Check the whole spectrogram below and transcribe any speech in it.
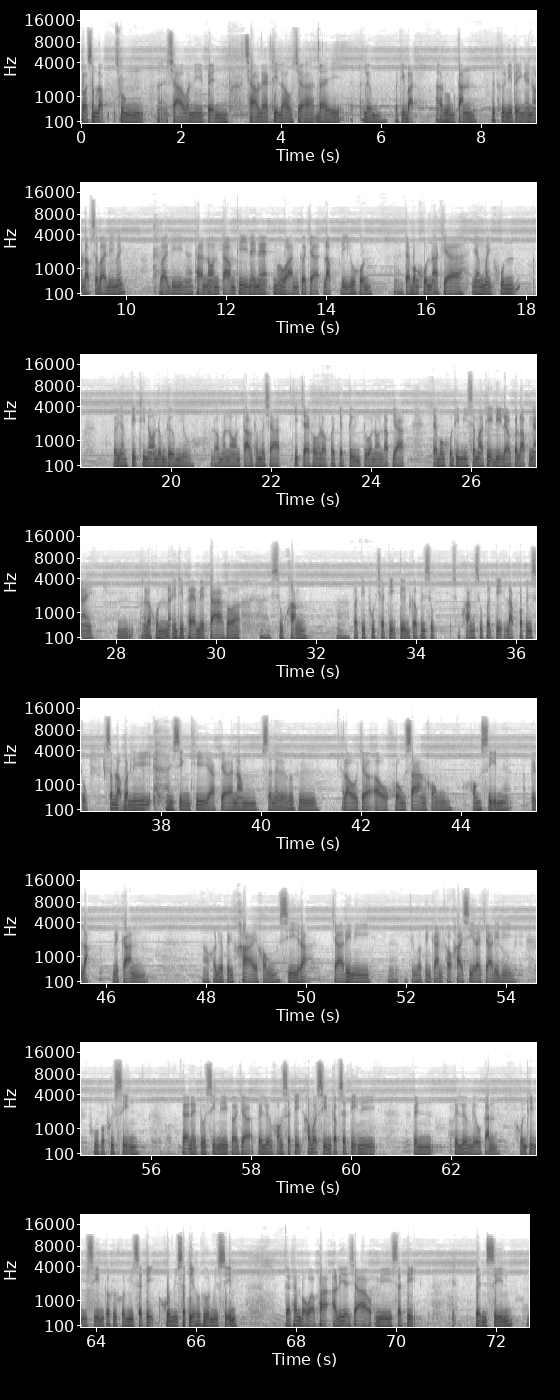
ก็สำหรับช่วงเช้าวันนี้เป็นเช้าแรกที่เราจะได้เริ่มปฏิบัติร่วมกันเมื่อคืนนี้เป็นยังไงนอนหลับสบายดีไหมสบายดีนะถ้านอนตามที่ในแนะเมื่อวานก็จะหลับดีทุกคน แต่บางคนอาจจะยังไม่คุ้น เรายังติดที่นอนเดิมๆอยู่ เรามานอนตามธรรมชาติจิตใจของเราก็จะตื่นตัวนอนหลับยาก แต่บางคนที่มีสมาธิดีแล้วก็หลับง่าย แล้วคนไหนที่แผ่เมตตาก็สุขขังปฏิพุทธติตื่นก็เป็นสุขสุขขังสุปฏิหลับก็เป็นสุขสำหรับวันนี้สิ่งที่อยากจะนำเสนอก็คือ เราจะเอาโครงสร้างของของศีลเนี่ยเป็นหลักในการเขาเรียกเป็นค่ายของศีระจารินีถือว่าเป็นการเข้าค่ายศีระจารินี ผู้ประพฤติศีล และในตัวศีลนี่ก็จะเป็นเรื่องของสติคำว่าศีลกับสตินี่เป็นเป็นเรื่องเดียวกัน คนที่มีศีลก็คือคนมีสติ คนมีสติก็คือคนมีศีล แต่ท่านบอกว่าพระอริยเจ้ามีสติเป็นศีล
